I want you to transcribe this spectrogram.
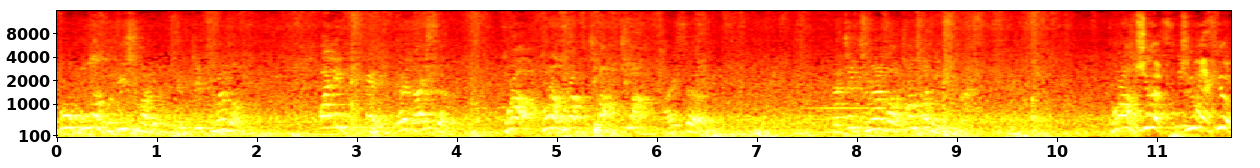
뭐, 뭐가 더 뒤치 마. 이렇게 쟤 주면서. 빨리 빼. 야, 나이스. 돌아, 돌아, 돌아. 붙지 마, 붙지 마. 나이스. 자, 쟤 주면서 천천히. 돌아. 지금, 지금이야, 휴.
